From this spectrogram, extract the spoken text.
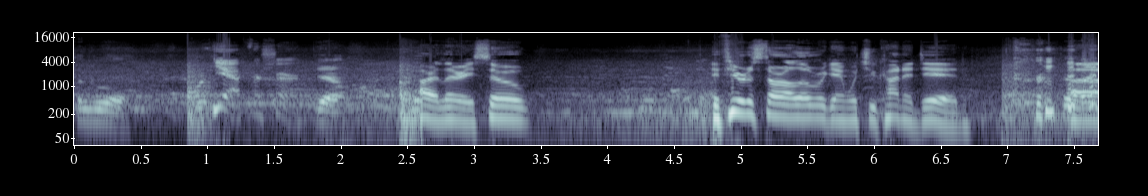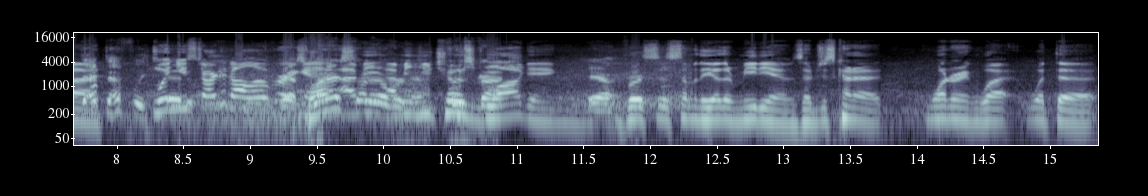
than the rule. yeah, for sure. Yeah. All right, Larry. So if you were to start all over again, which you kind of did, I, I definitely did. When you started all over Yes, again, I I started mean, I mean, you chose blogging Yeah. versus some of the other mediums. I'm just kind of wondering what what the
